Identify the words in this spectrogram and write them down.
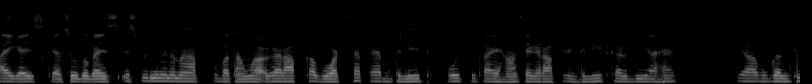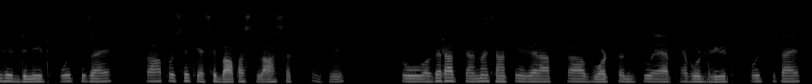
हाय गाइस कैसे हो? तो गाइस इस वीडियो में ना मैं आपको बताऊँगा, अगर आपका व्हाट्सएप ऐप डिलीट हो चुका है, यहाँ से अगर आपने डिलीट कर दिया है, या वो गलती से डिलीट हो चुका है तो आप उसे कैसे वापस ला सकते हैं? तो अगर आप जानना चाहते हैं, अगर आपका व्हाट्सएप जो ऐप है वो डिलीट हो चुका है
